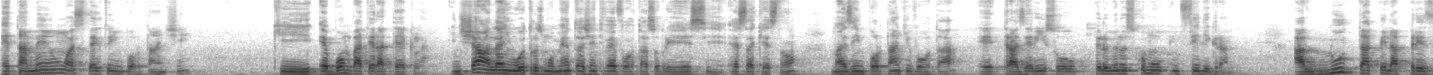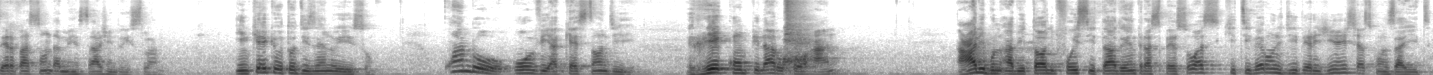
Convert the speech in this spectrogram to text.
é também um aspecto importante que é bom bater a tecla. Inshallah, em outros momentos a gente vai voltar sobre esse, essa questão, mas é importante voltar e trazer isso, pelo menos como um filigrama. A luta pela preservação da mensagem do Islã. Em que, que eu estou dizendo isso? Quando houve a questão de recompilar o Corão, Ali ibn Abi Talib foi citado entre as pessoas que tiveram divergências com Zaid.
